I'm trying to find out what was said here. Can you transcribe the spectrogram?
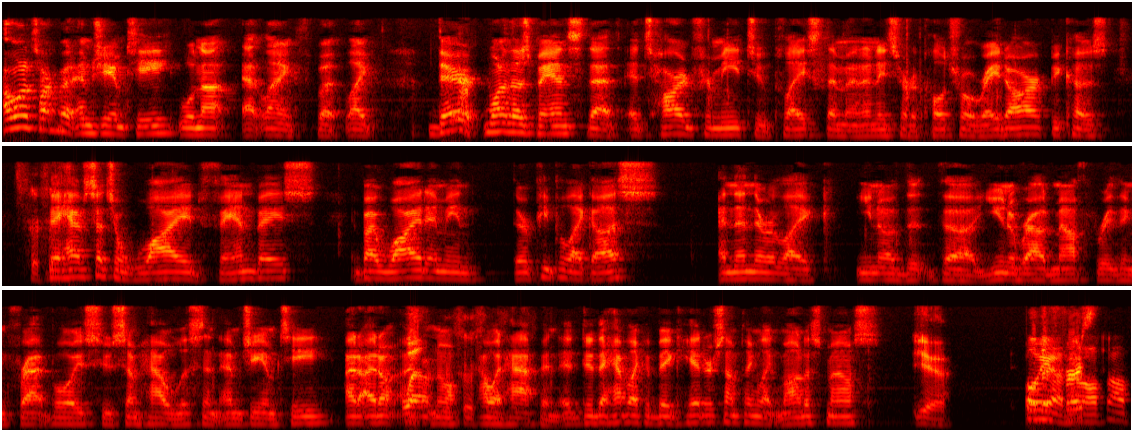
I want to talk about MGMT. Well, not at length, but like they're one of those bands that it's hard for me to place them in any sort of cultural radar because they have such a wide fan base. And by wide, I mean there are people like us, and then there are like you know the the unibrowed, mouth breathing frat boys who somehow listen to MGMT. I, I don't I don't know how it happened. It- Did they have like a big hit or something like Modest Mouse? Yeah. Well, oh their yeah, first- off, off,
